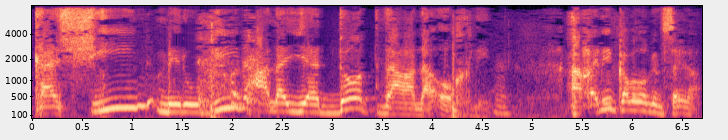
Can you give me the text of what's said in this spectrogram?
קשים מרובין על הידות ועל האוכלים. האחרים come along and say that.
